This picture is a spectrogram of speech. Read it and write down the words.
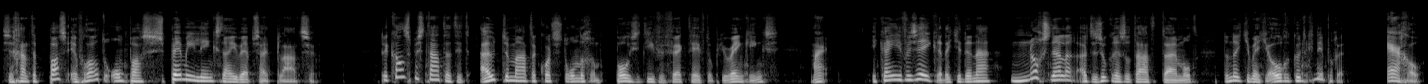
Ze gaan te pas en vooral te onpas spammy links naar je website plaatsen. De kans bestaat dat dit uitermate kortstondig een positief effect heeft op je rankings, maar ik kan je verzekeren dat je daarna nog sneller uit de zoekresultaten tuimelt dan dat je met je ogen kunt knipperen. Ergo,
